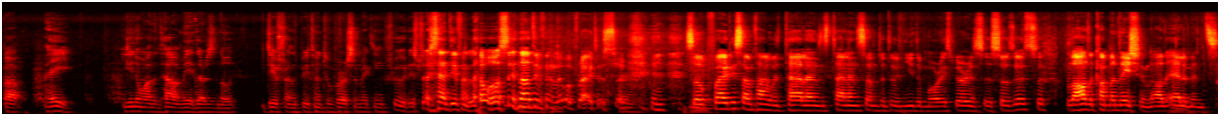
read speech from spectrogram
But hey, you don't want to tell me there's no difference between two person making food. It's just at different levels, you know, Mm. different level practice. So, Mm. practice sometimes with talents, talents sometimes to need more experiences. So there's a lot of combination, a lot of Mm. elements,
